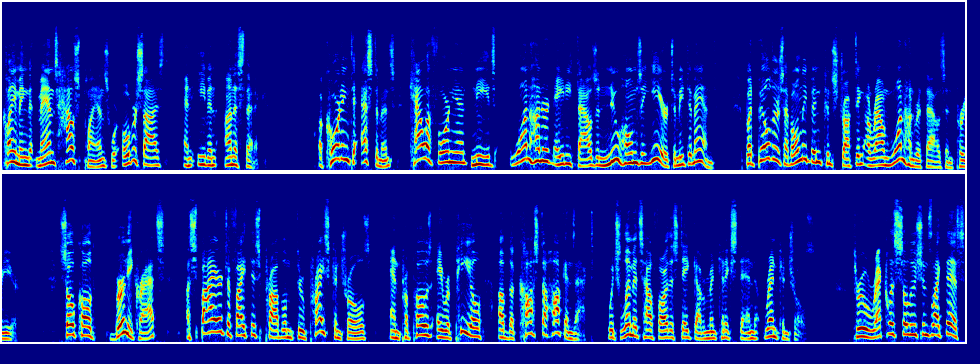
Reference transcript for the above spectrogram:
claiming that Mann's house plans were oversized and even unesthetic. According to estimates, California needs 180,000 new homes a year to meet demand, but builders have only been constructing around 100,000 per year. So-called Berniecrats aspire to fight this problem through price controls and propose a repeal of the Costa-Hawkins Act, which limits how far the state government can extend rent controls. Through reckless solutions like this,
